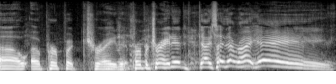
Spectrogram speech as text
uh, uh, perpetrated. Perpetrated? Did I say that right? Yay!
